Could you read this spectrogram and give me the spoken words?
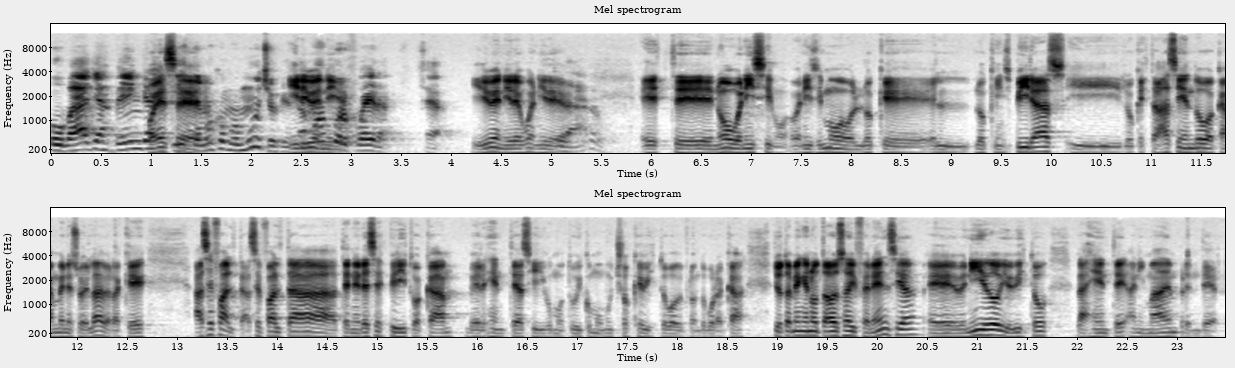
O vayas, vengas Puede y ser. estemos como muchos, que Ir y estamos venir. por fuera. O sea, Ir y venir es buena idea. claro. Este, no, buenísimo, buenísimo lo que, el- lo que inspiras y lo que estás haciendo acá en Venezuela, de verdad que hace falta, hace falta tener ese espíritu acá, ver gente así como tú y como muchos que he visto de pronto por acá. Yo también he notado esa diferencia, he venido y he visto la gente animada a emprender,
